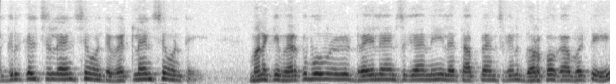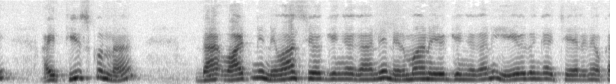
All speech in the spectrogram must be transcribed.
అగ్రికల్చర్ ల్యాండ్సే ఉంటాయి వెట్ ల్యాండ్సే ఉంటాయి. మనకి మెరక భూములు డ్రై ల్యాండ్స్ కానీ లేదా అప్ ల్యాండ్స్ కానీ దొరకవు కాబట్టి అవి తీసుకున్న దా వాటిని నివాసయోగ్యంగా కానీ నిర్మాణయోగ్యంగా కానీ ఏ విధంగా చేయాలని ఒక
